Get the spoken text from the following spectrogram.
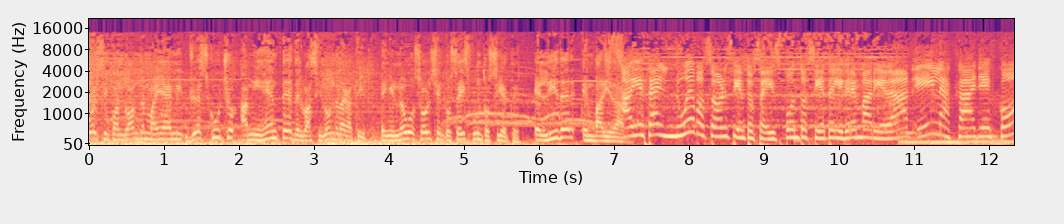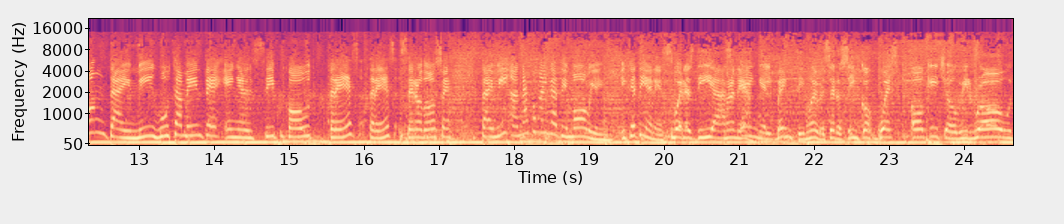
Royce y cuando ando en Miami, yo escucho a mi gente del vacilón de la gatita en el nuevo Sol 106.7, el líder en variedad. Ahí está el nuevo Sol 106.7, líder en variedad en las calles con Taimí, justamente en el zip code 33012 Taimi, andas con el gatimóvil. ¿Y qué tienes? Buenos días. Buenos días. En el 2905 West Okeechobee Road.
